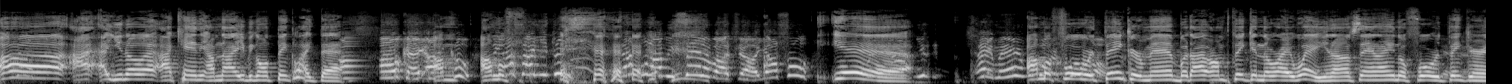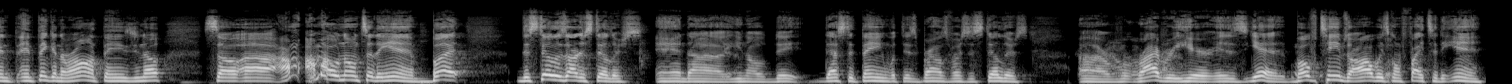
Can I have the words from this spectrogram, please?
I, I, you know what? I can't, I'm not even going to think like that. Oh, okay, right, I'm- cool. I'm See, a- that's how you think. That's what I be saying about y'all. Y'all so yeah. you, Hey man, I'm a forward thinker, man, but I, I'm thinking the right way. You know what I'm saying? I ain't no forward thinker and, and thinking the wrong things, you know? So, uh, I'm, I'm holding on to the end, but the Steelers are the Steelers. And, uh, you know, they, that's the thing with this Browns versus Steelers, uh, rivalry here is, yeah, both teams are always going to fight to the end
